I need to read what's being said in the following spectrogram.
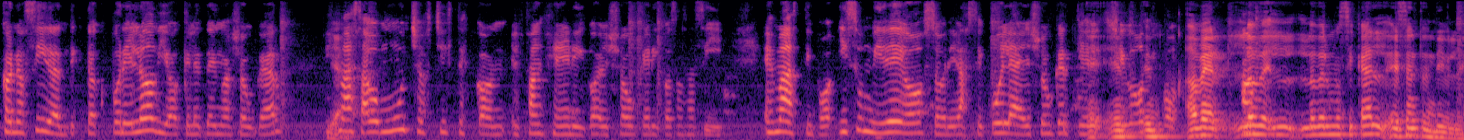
conocida en TikTok por el odio que le tengo a Joker. Es yeah. más, hago muchos chistes con el fan genérico del Joker y cosas así. Es más, tipo, hice un video sobre la secuela del Joker que eh, llegó, en, tipo... A ver, lo, de, lo, del musical es entendible,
